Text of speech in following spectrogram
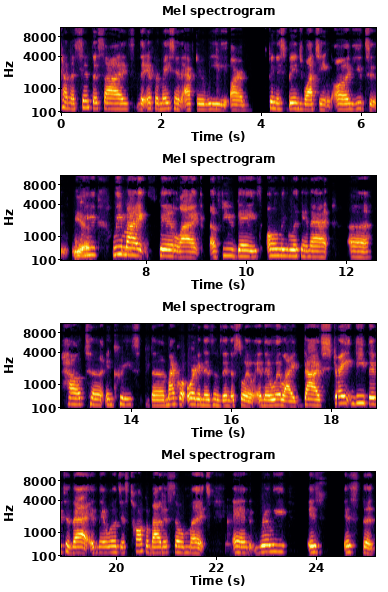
kind of synthesize the information after we are finished binge watching on YouTube. Yeah. We we might spend like a few days only looking at uh, how to increase the microorganisms in the soil. And then we'll like dive straight deep into that. And then we'll just talk about it so much. And really, it's, it's the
